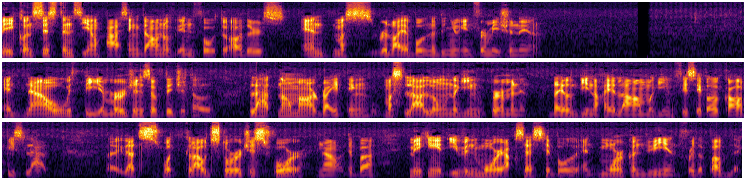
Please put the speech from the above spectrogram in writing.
may consistency ang passing down of info to others and mas reliable na din yung information na yun. And now with the emergence of digital, lahat ng mga writing mas lalong naging permanent dahil hindi na kailangan maging physical copies lahat. Uh, that's what cloud storage is for now, di ba? Making it even more accessible and more convenient for the public.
